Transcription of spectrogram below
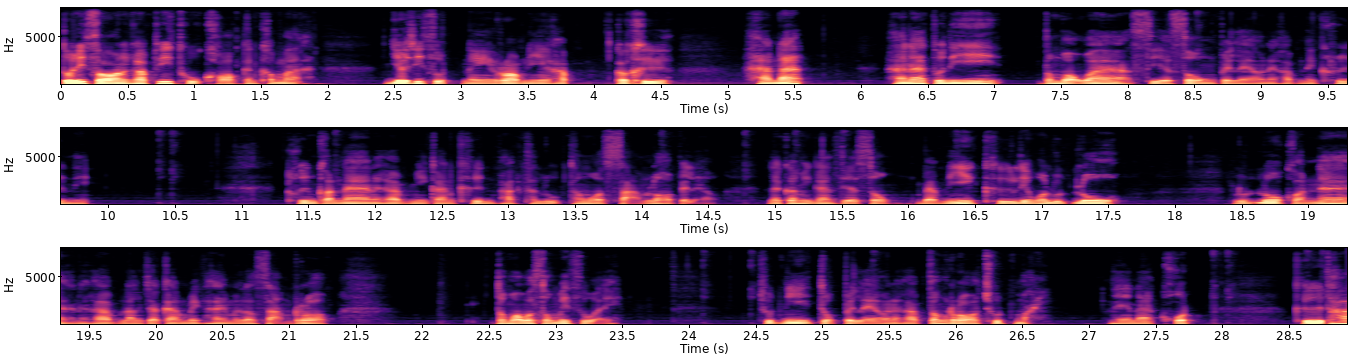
ตัวที่สองนะครับที่ถูกขอกันเข้ามา เยอะที่สุดในรอบนี้ครับ ก็คือฮานะฮานะตัวนี้ต้องบอกว่าเสียทรงไปแล้วนะครับในคลื่นนี้ คลื่นก่อนหน้านะครับ มีการขึ้นพักทะลุทั้งหมด 3 รอบไปแล้ว แล้วก็มีการเสียทรงแบบนี้คือเรียกว่าหลุดโล หลุดโลก่อนหน้านะครับ หลังจากการเบรกไฮมาแล้ว 3 รอบ ต้องบอกว่าทรงไม่สวย ชุดนี้จบไปแล้วนะครับ ต้องรอชุดใหม่ในอนาคต คือถ้า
